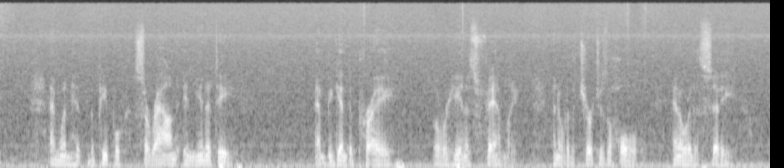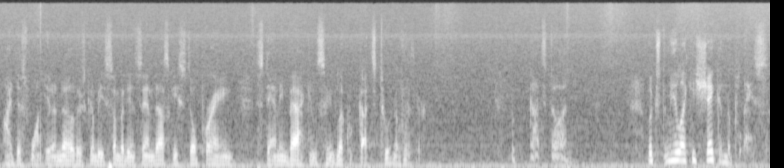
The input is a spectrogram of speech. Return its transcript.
and when the people surround in unity and begin to pray over he and his family and over the church as a whole and over the city, I just want you to know there's going to be somebody in Sandusky still praying, standing back and saying, look what God's doing over there. Look what God's doing. Looks to me like he's shaking the place.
